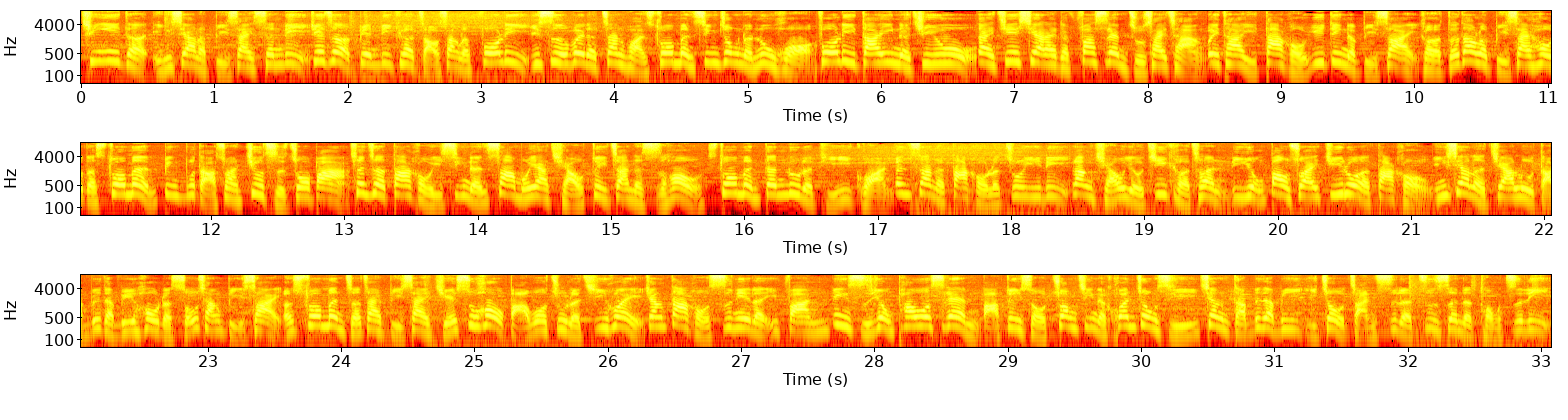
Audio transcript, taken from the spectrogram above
轻易的赢下了比赛胜利。接着便立刻找上了 f o l y 于是为了暂缓 Storm 心中的怒火 f o l y 答应了巨物，在接下来的 Fastlane 主赛场为他与大狗预定了比赛。可得到了比赛后的 Storm 并不打算就此作罢，趁着大狗与新人萨摩亚乔对战的时候，Storm 登陆了体育馆，分散了大狗的注意力，让乔有机可乘，利用抱摔击落了大狗，赢下了加入 WWE 后的首场比赛。而 Storm 则在比赛结束后把握住了机会，将大狗肆虐了一番，并使用 Power Slam 把对手撞进了观众席，向 WWE 宇宙展示了自身的统治力。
